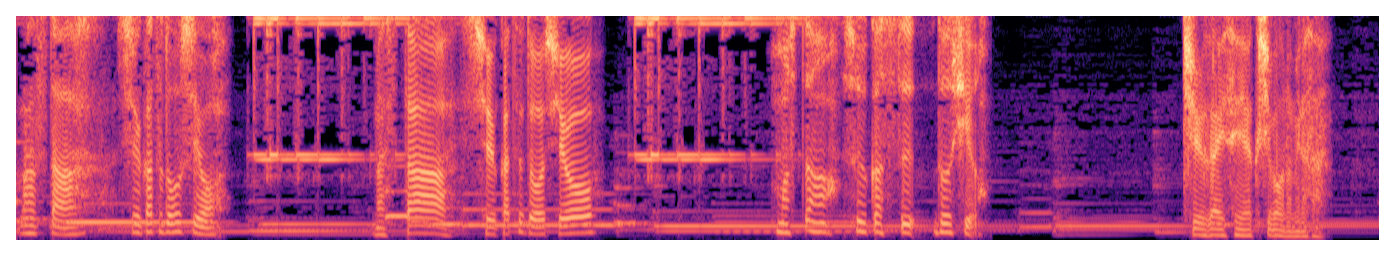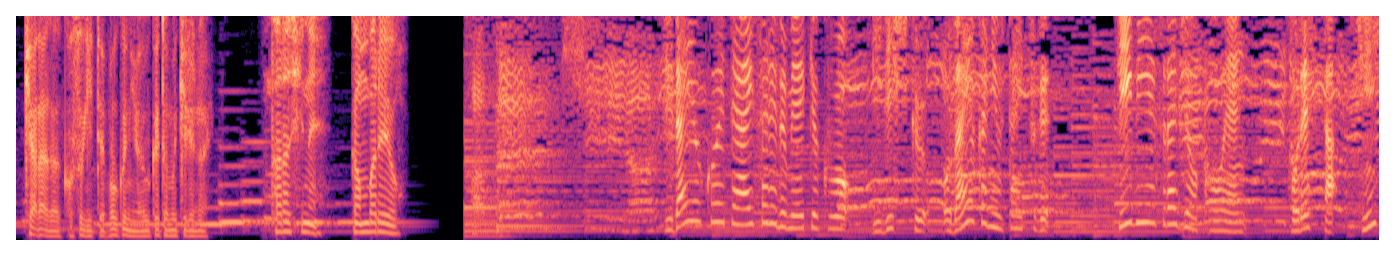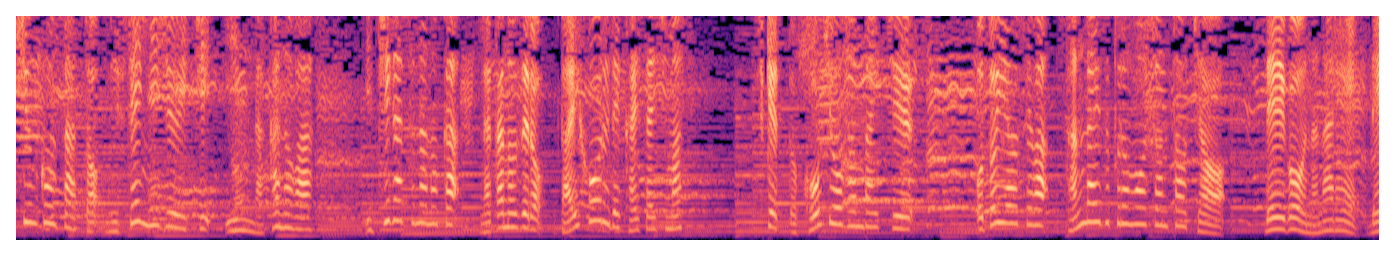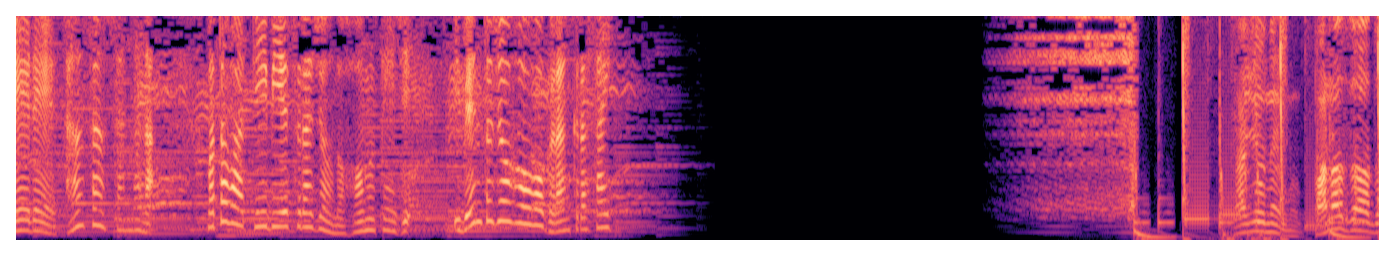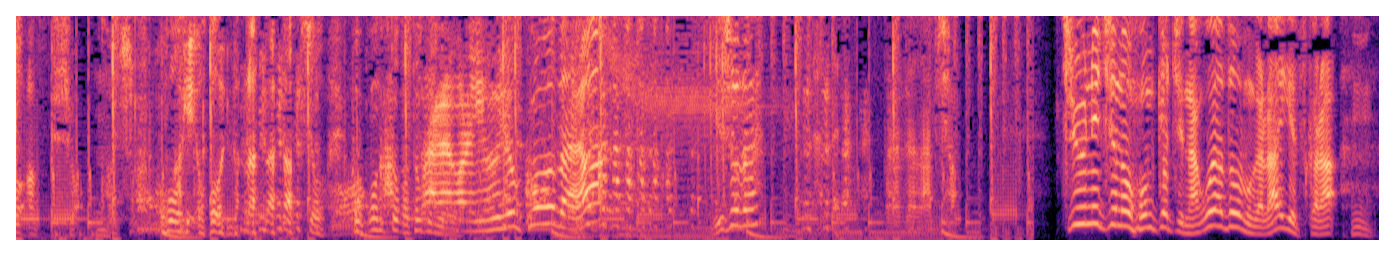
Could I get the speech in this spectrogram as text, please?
マスター、就活どうしよう。マスター、就活どうしよう。マスター、就活どうしよう。中外製薬志望の皆さん、キャラが濃すぎて僕には受け止めきれない。ただしね、頑張れよ。時代を超えて愛される名曲を凛々しく穏やかに歌い継ぐ TBS ラジオ公演「フォレスタ新春コンサート 2021in 中野」は1月7日中野ゼロ大ホールで開催しますチケット好評販売中お問い合わせはサンライズプロモーション東京0570-003337または TBS ラジオのホームページイベント情報をご覧くださいラジオネーム、バナザードアップショー。おいおい、バナザードアップショー。ここのとこ特に。これ有力候補だよ。優勝だな。バナザードアップショー。中日の本拠地名古屋ドームが来月から、うん、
